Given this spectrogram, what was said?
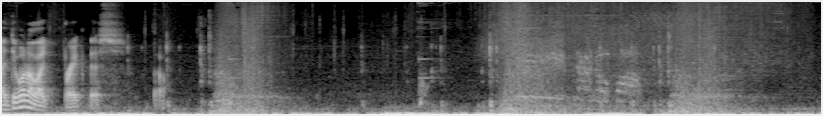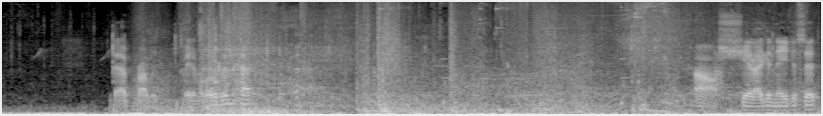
I do want to, like, break this, That probably made him a little bit mad. Oh shit, I didn't Aegis it.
